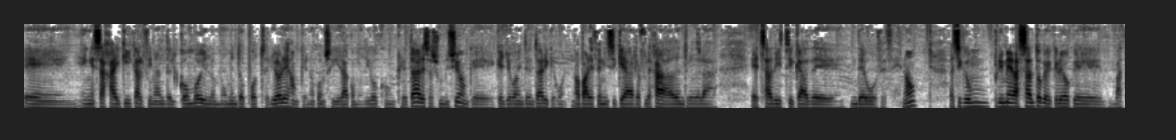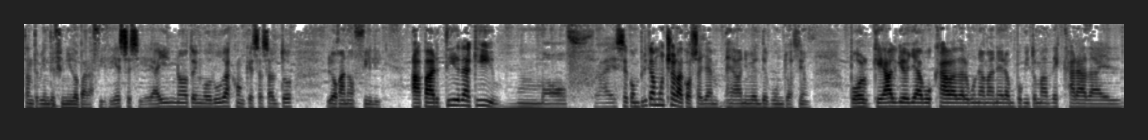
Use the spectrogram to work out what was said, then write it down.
en, en esa high kick al final del combo y en los momentos posteriores, aunque no conseguirá, como digo, concretar esa sumisión que, que llegó a intentar y que, bueno, no aparece ni siquiera reflejada dentro de las estadísticas de, de UFC, ¿no? Así que un primer asalto que creo que bastante bien definido para Philly. Ese sí, ahí no tengo dudas con que ese asalto lo ganó Philly. A partir de aquí mm, uf, se complica mucho la cosa ya en- a nivel de puntuación. Porque Algio ya buscaba de alguna manera un poquito más descarada el,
